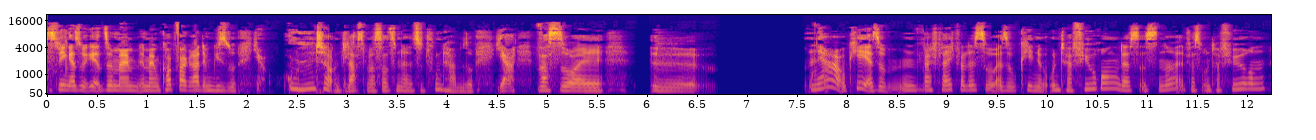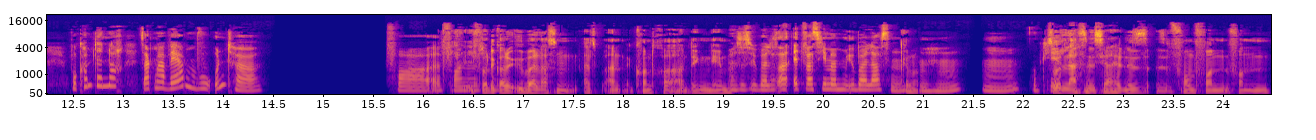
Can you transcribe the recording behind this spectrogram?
Deswegen, also, also in, meinem, in meinem Kopf war gerade irgendwie so, ja, unter und lassen, was soll das miteinander zu tun haben? So, ja, was soll, äh, ja, okay, also mh, weil vielleicht war das so, also okay, eine Unterführung, das ist, ne, etwas unterführen. Wo kommt denn noch, sag mal Verben, wo unter vor, äh, Ich, ich wollte gerade überlassen als an- Kontra-Ding nehmen. Was ist überlassen? Ah, etwas jemandem überlassen. Genau. Mhm. Mhm. Okay. So lassen ist ja halt eine Form von von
